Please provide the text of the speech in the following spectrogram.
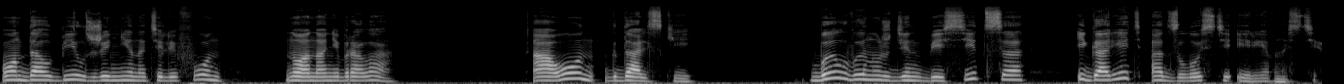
Он долбил жене на телефон, но она не брала. А он, Гдальский, был вынужден беситься гореть от злости и ревности.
